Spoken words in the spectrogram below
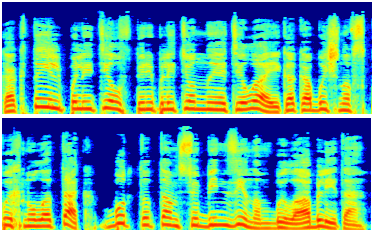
Коктейль полетел в переплетенные тела и, как обычно, вспыхнуло так, будто там все бензином было облито.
